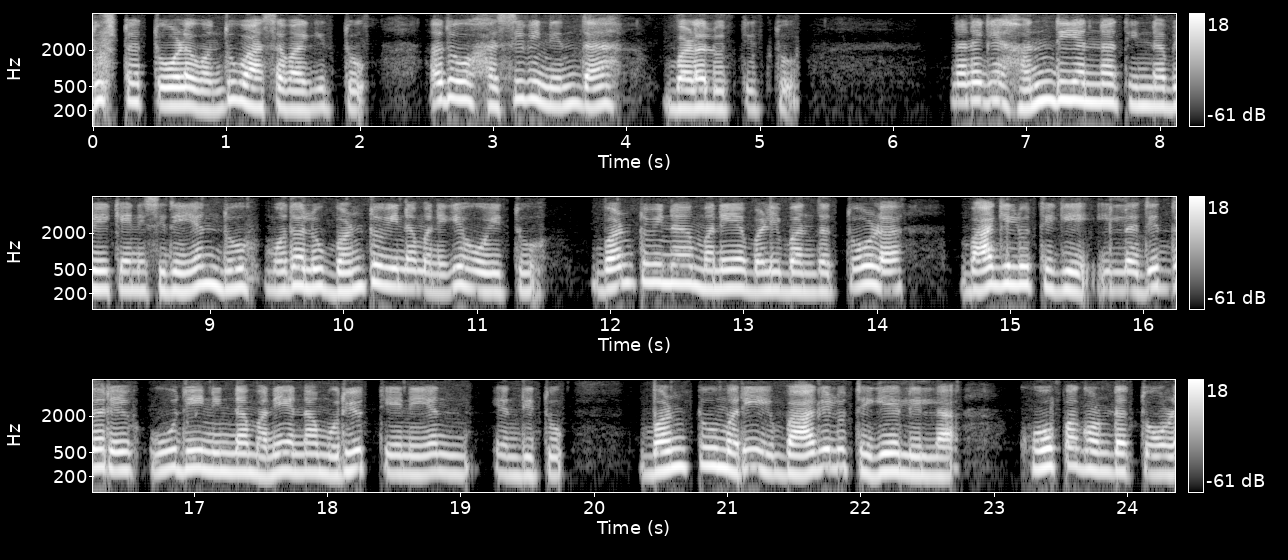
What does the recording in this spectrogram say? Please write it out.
ದುಷ್ಟ ತೋಳವೊಂದು ವಾಸವಾಗಿತ್ತು. ಅದು ಹಸಿವಿನಿಂದ ಬಳಲುತ್ತಿತ್ತು. ನನಗೆ ಹಂದಿಯನ್ನ ತಿನ್ನಬೇಕೆನಿಸಿದೆ ಎಂದು ಮೊದಲು ಬಂಟುವಿನ ಮನೆಗೆ ಹೋಯಿತು. ಬಂಟುವಿನ ಮನೆಯ ಬಳಿ ಬಂದ ತೋಳ, ಬಾಗಿಲು ತೆಗೆ, ಇಲ್ಲದಿದ್ದರೆ ಊದಿ ನಿನ್ನ ಮನೆಯನ್ನ ಮುರಿಯುತ್ತೇನೆ ಎಂದಿತು. ಬಂಟು ಮರಿ ಬಾಗಿಲು ತೆಗೆಯಲಿಲ್ಲ. ಕೋಪಗೊಂಡ ತೋಳ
